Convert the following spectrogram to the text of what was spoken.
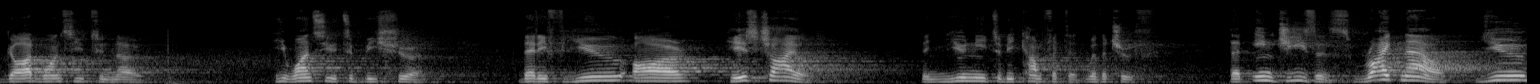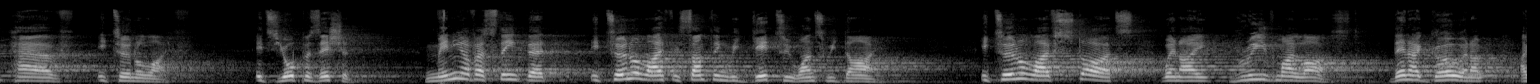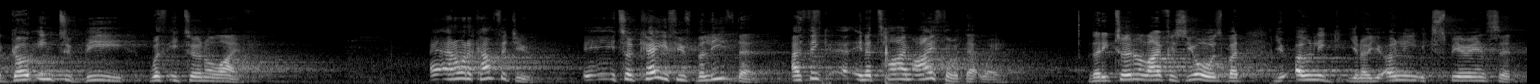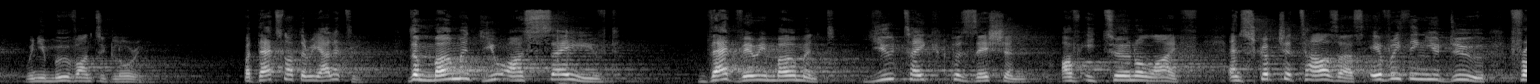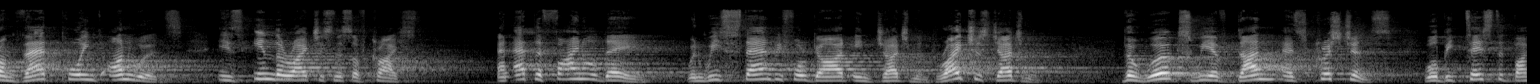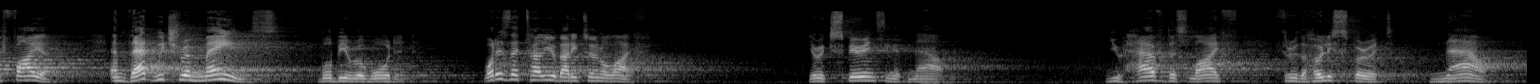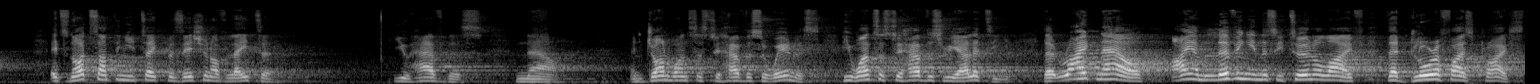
God wants you to know he wants you to be sure that if you are His child, then you need to be comforted with the truth that in Jesus, right now, you have eternal life. It's your possession. Many of us think that eternal life is something we get to once we die. Eternal life starts when I breathe my last. Then I go and I'm, I go into be with eternal life. And I want to comfort you. It's okay if you've believed that. I think uh, in a time I thought that way. That eternal life is yours, but you only, you know, you only experience it when you move on to glory. But that's not the reality. The moment you are saved, that very moment, you take possession of eternal life. And scripture tells us everything you do from that point onwards is in the righteousness of Christ. And at the final day, when we stand before God in judgment, righteous judgment, the works we have done as Christians will be tested by fire, and that which remains will be rewarded. What does that tell you about eternal life? You're experiencing it now. You have this life through the Holy Spirit now. It's not something you take possession of later. You have this now. And John wants us to have this awareness. He wants us to have this reality that right now I am living in this eternal life that glorifies Christ.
